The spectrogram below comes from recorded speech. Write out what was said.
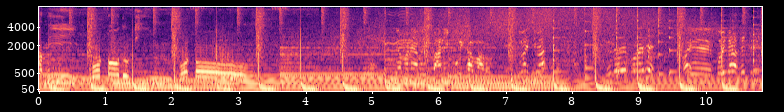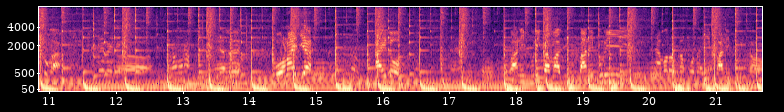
আমি বটত উঠিম বট মানে আমি পানী পুৰি খাম আৰু কিমান ত্ৰিছ টকা। বনাই দিয়া। খাই লওঁ পানী পুৰি খাম আজি পানী পুৰি সাগৰৰ কাপত আহি পানী পুৰি খাওঁ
